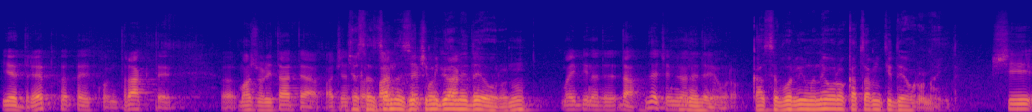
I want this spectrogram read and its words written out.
E drept că pe contracte, uh, majoritatea acestor Asta înseamnă bani pe 10 milioane de contracte- euro, nu? Mai bine de, da, 10 milioane de euro. Ca să vorbim în euro, că ați amintit de euro înainte. Și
